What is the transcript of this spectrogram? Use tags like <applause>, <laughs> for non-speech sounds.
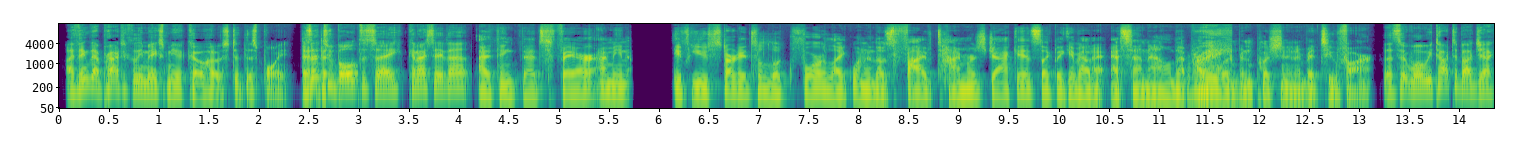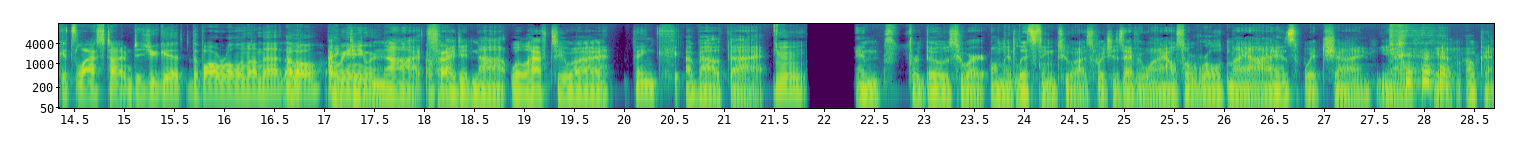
I think that practically makes me a co host at this point. Is that too bold to say? Can I say that? I think that's fair. I mean, if you started to look for like one of those five timers jackets, like they give out at SNL, that probably Right. would have been pushing it a bit too far. That's it. Well, we talked about jackets last time. Did you get the ball rolling on that at all? Are Oh, I we did anywhere? not. Okay. I did not. We'll have to uh, think about that. Right. And for those who are only listening to us, which is everyone, I also rolled my eyes, which, uh, you know, yeah, <laughs> okay.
